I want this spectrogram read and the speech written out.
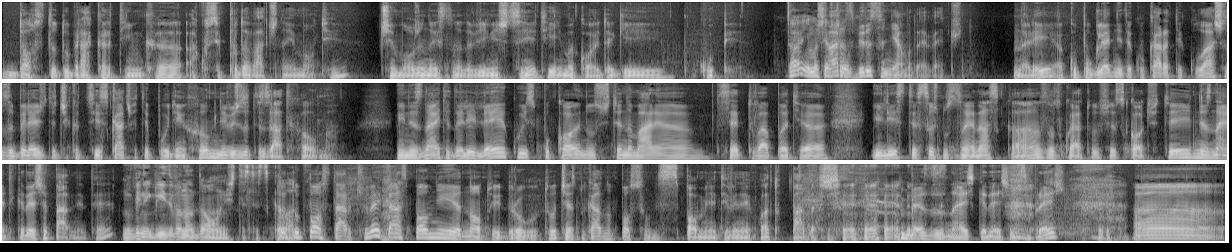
доста добра картинка, ако си продавач на имоти, че може наистина да вдигнеш цените и има кой да ги купи. Да, имаше Това, разбира се, няма да е вечно. Нали? Ако погледнете, ако карате кола, ще забележите, че като се изкачвате по един хълм, не виждате зад хълма. И не знаете дали леко и спокойно ще намаля след това пътя или сте всъщност на една скала, за която ще скочите и не знаете къде ще паднете. Но винаги идва надолу нище след скалата. Като по-стар човек, аз помня и едното и другото. Честно казано, по-силни се спомените винаги, когато падаш, без да знаеш къде ще спреш. А,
